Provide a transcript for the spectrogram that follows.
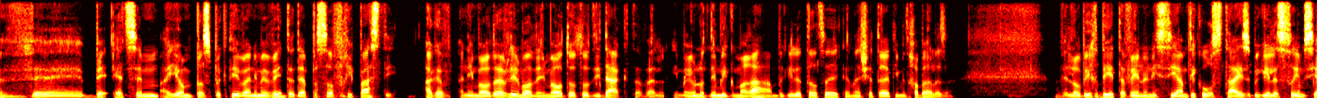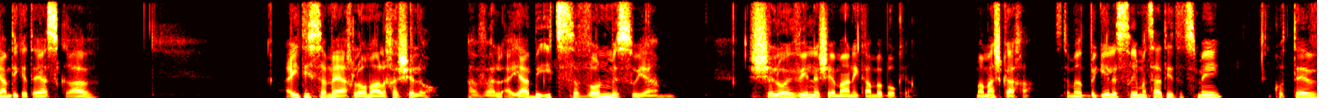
ובעצם היום בפרספקטיבה אני מבין, אתה יודע, בסוף חיפשתי. אגב, אני מאוד אוהב ללמוד, אני מאוד אוטודידקט, אבל אם היו נותנים לי גמרא בגיל יותר צעיר, כנראה שיותר הייתי מתחבר לזה. ולא בכדי, תבין, אני סיימתי קורס טיס בגיל 20, סיימתי כטייס קרב. הייתי שמח, לא אומר לך שלא, אבל היה בי עיצבון מסוים שלא הבין לשם מה אני קם בבוקר. ממש ככה. זאת אומרת, בגיל 20 מצאתי את עצמי כותב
